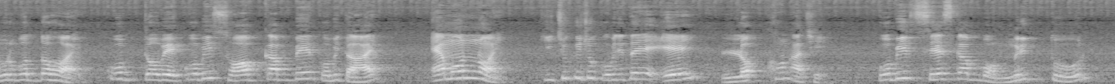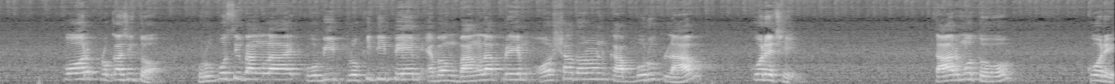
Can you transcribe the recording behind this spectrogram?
দুর্বোধ্য হয়। তবে কবি সব কাব্যের কবিতায় এমন নয়, কিছু কিছু কবিতাতে এই লক্ষণ আছে। কবির শেষ কাব্য মৃত্যুর পর প্রকাশিত। রূপসী বাংলায় কবির প্রকৃতি প্রেম এবং বাংলা প্রেম অসাধারণ কাব্যরূপ লাভ করেছে। তার মতো করে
